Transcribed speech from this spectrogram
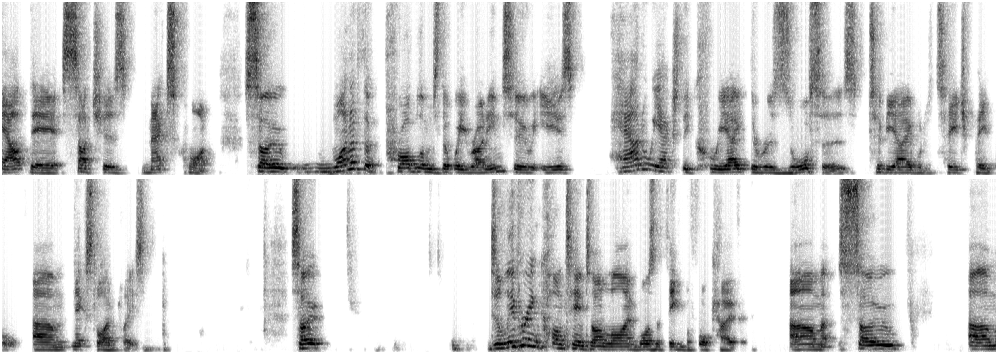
out there, such as MaxQuant. So one of the problems that we run into is how do we actually create the resources to be able to teach people? Um, next slide, please. So delivering content online was a thing before COVID. Um, so um,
